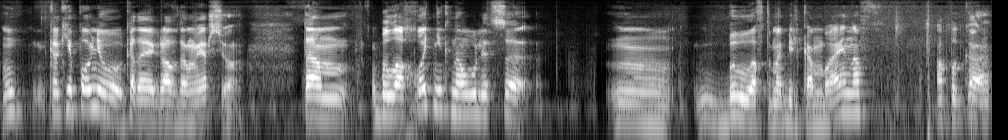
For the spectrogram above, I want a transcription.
Ну, как я помню, когда я играл в демо-версию, там был охотник на улице, был автомобиль комбайнов, APK.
